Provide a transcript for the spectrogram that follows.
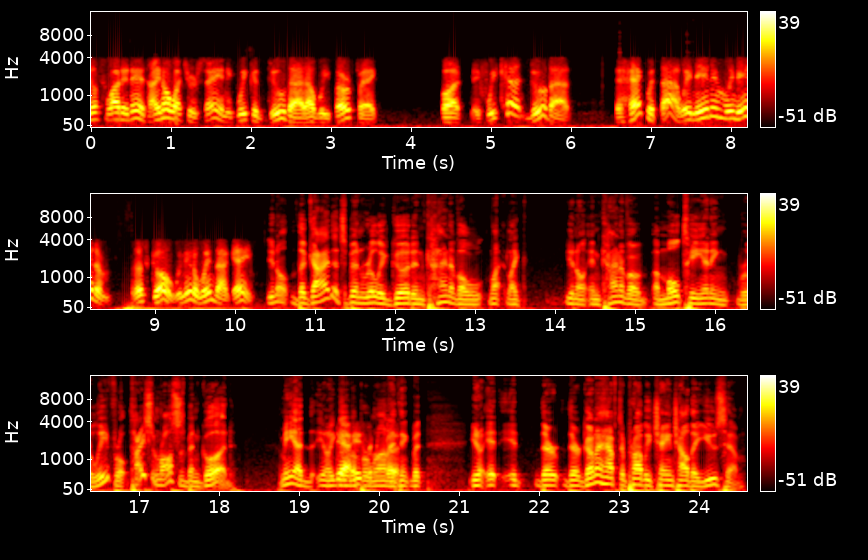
just what it is. I know what you're saying. If we could do that, that would be perfect. But if we can't do that, the heck with that. We need him. We need him let's go. We need to win that game. You know, the guy that's been really good in kind of a like, you know, in kind of a, a multi inning relief role. Tyson Ross has been good. I mean, he had you know he yeah, gave up a run, good. I think, but you know it it they're they're gonna have to probably change how they use him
